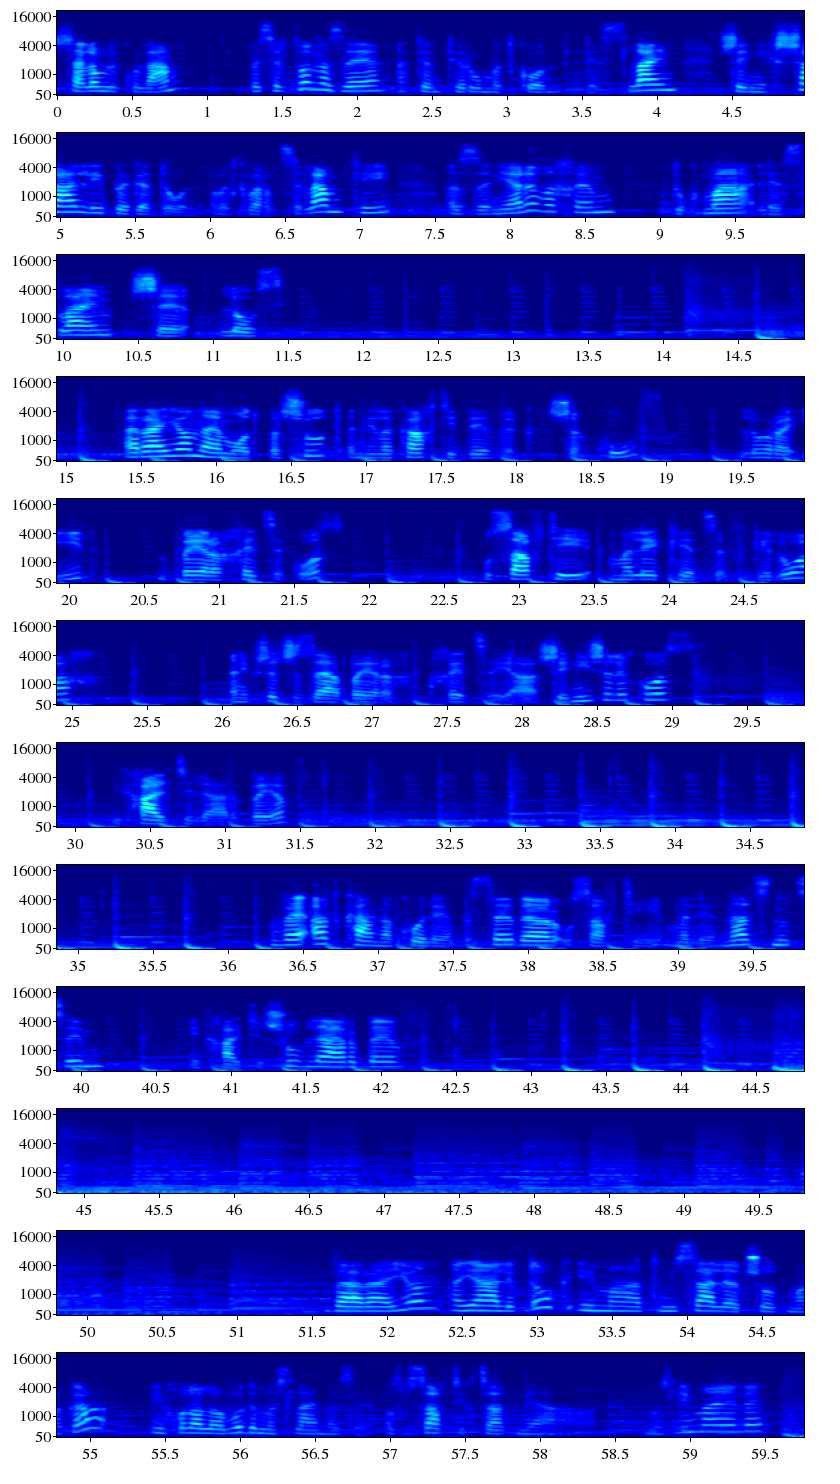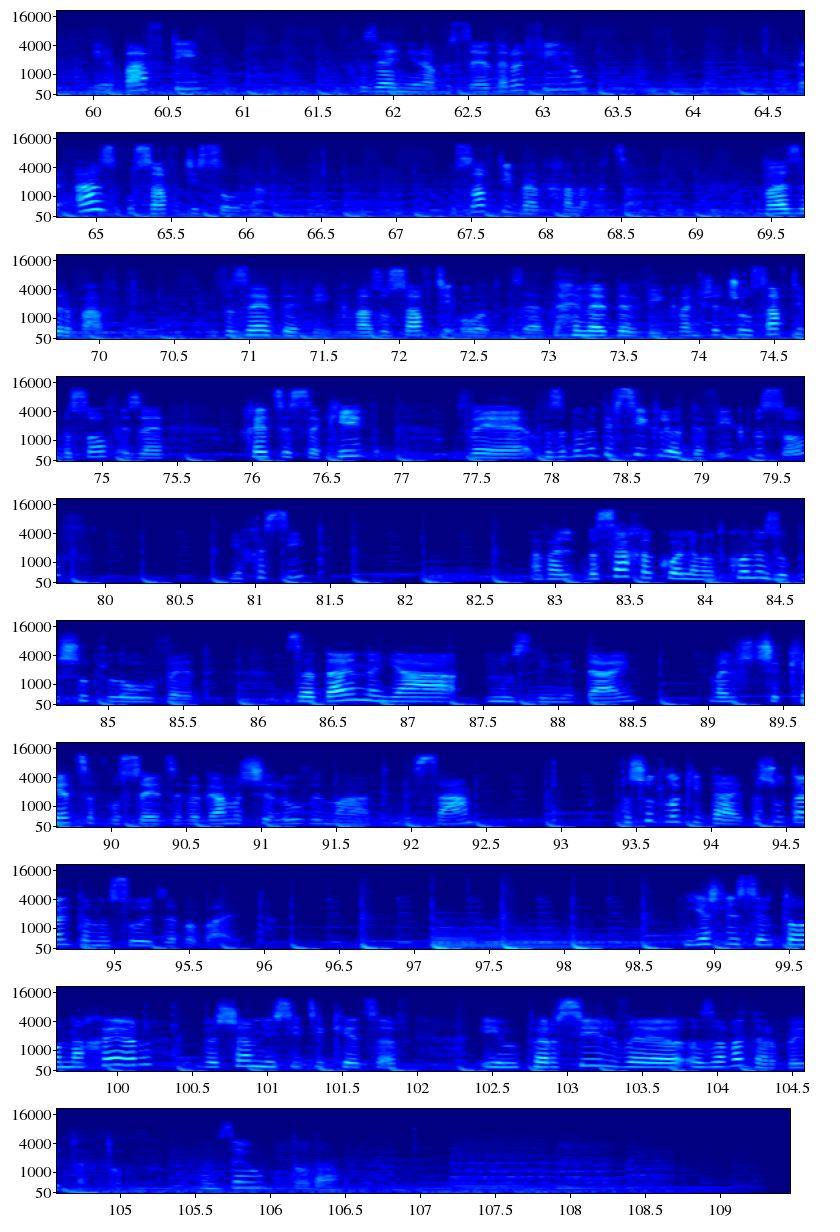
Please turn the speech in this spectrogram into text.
שלום לכולם, בסרטון הזה אתם תראו מתכון לסליים שנכשל לי בגדול, אבל כבר צילמתי, אז אני אראה לכם דוגמה לסליים שלא עושים. הרעיון היה מאוד פשוט, אני לקחתי דבק שקוף, לא רעיל, בערך חצי כוס, הוספתי מלא קצף גילוח, אני חושבת שזה היה בערך החצי השני של הכוס, התחלתי לערבב. ועד כאן הכל היה בסדר, הוספתי מלא נצנוצים, התחלתי שוב לערבב. והרעיון היה לבדוק אם התמיסה לעדשות מגע יכולה לעבוד עם הסליים הזה. אז הוספתי קצת מהנוזלים האלה, ערבבתי, זה נראה בסדר אפילו, ואז הוספתי סודה. הוספתי בהתחלה קצת, ואז ערבבתי, וזה דביק, ואז הוספתי עוד, וזה עדיין דביק, ואני חושבת שהוספתי בסוף איזה חצי שקית, ו... וזה באמת הפסיק להיות דביק בסוף, יחסית. אבל בסך הכל המתכון הזה הוא פשוט לא עובד. זה עדיין היה נוזלי מדי, ואני חושבת שקצף עושה את זה וגם השילוב עם התמיסה. פשוט לא כדאי, פשוט אל תנסו את זה בבית. יש לי סרטון אחר, ושם ניסיתי קצף עם פרסיל וזה עבד הרבה יותר טוב. אז זהו, תודה.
